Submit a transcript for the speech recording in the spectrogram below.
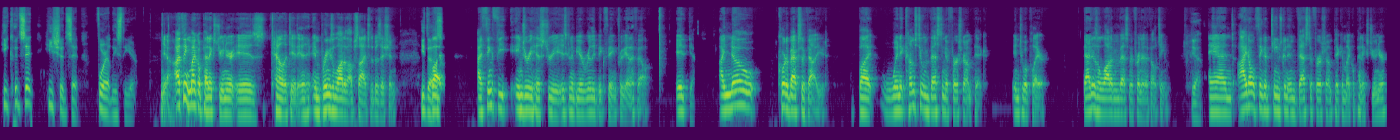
He could sit. He should sit for at least a year. Yeah, I think Michael Penix Jr. is talented and, and brings a lot of upside to the position. He does. But I think the injury history is going to be a really big thing for the NFL. It yes. I know quarterbacks are valued, but when it comes to investing a first round pick into a player, that is a lot of investment for an NFL team. Yeah. And I don't think a team's going to invest a first round pick in Michael Penix Jr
